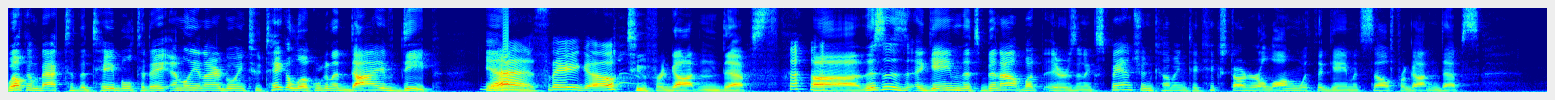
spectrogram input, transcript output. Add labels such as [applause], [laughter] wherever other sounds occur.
Welcome back to the table. Today, Emily and I are going to take a look. We're going to dive deep Yes, there you go. [laughs] to Forgotten Depths. [laughs] uh, this is a game that's been out, but there's an expansion coming to Kickstarter along with the game itself, Forgotten Depths,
